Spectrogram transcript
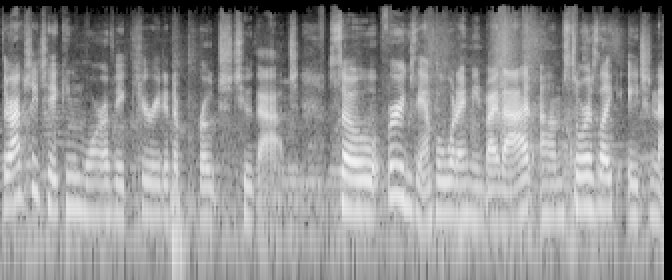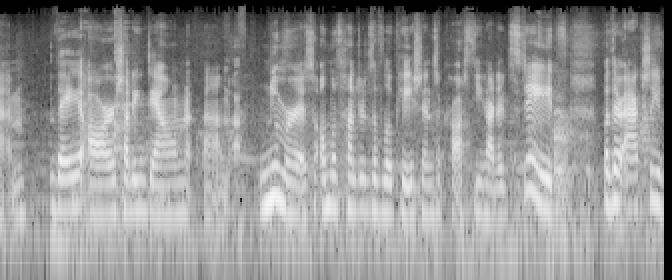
they're actually taking more of a curated approach to that. So for example what i mean by that um, stores like h&m they are shutting down um, numerous, almost hundreds of locations across the United States, but they're actually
